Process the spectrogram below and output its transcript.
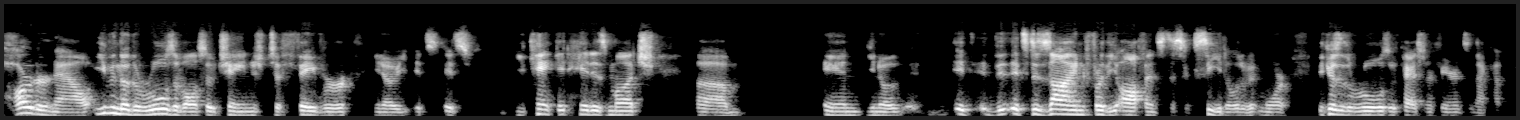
harder now even though the rules have also changed to favor you know it's it's you can't get hit as much, um, and you know it, it, it's designed for the offense to succeed a little bit more because of the rules with pass interference and that kind of thing.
